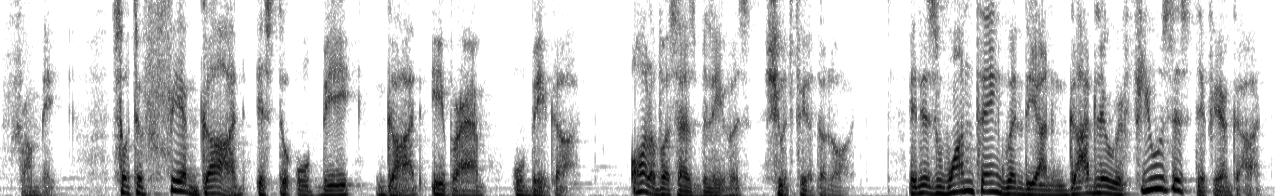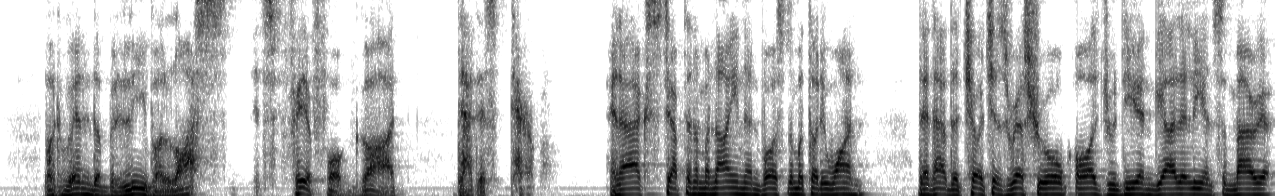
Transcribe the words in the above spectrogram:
from me. So to fear God is to obey God. Abraham obey God. All of us as believers should fear the Lord. It is one thing when the ungodly refuses to fear God, but when the believer lost its fear for God, that is terrible. In Acts chapter number 9 and verse number 31, then have the churches rest through all Judea and Galilee and Samaria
